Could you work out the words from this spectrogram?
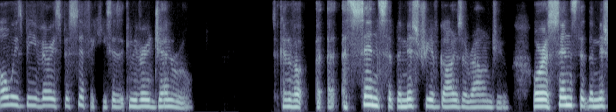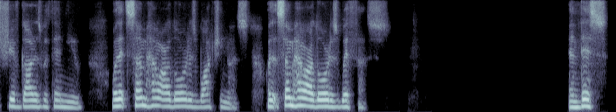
always be very specific. He says it can be very general. It's a kind of a, a, a, sense that the mystery of God is around you, or a sense that the mystery of God is within you, or that somehow our Lord is watching us, or that somehow our Lord is with us. And this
